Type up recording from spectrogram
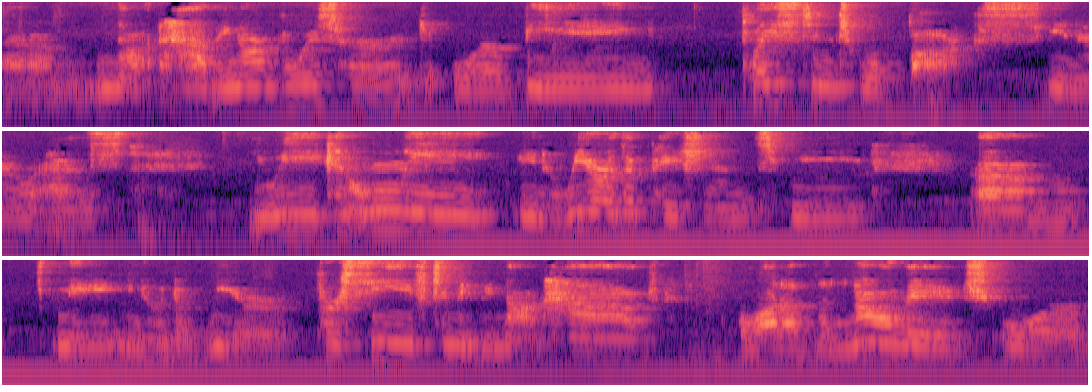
um, not having our voice heard or being placed into a box, you know, as we can only, you know, we are the patients, we um, may, you know, that we are perceived to maybe not have a lot of the knowledge or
